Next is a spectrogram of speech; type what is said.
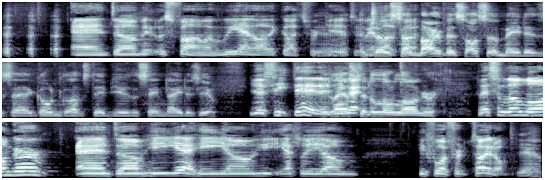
and um, it was fun. I mean, we had a lot of guts for Yeah. kids. And Joe's son. Marvis also made his uh, Golden Gloves debut the same night as you. Yes, he did. He and lasted went- a little longer. lasted a little longer, and um, he yeah he um, he he actually um, he fought for the title. Yeah.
